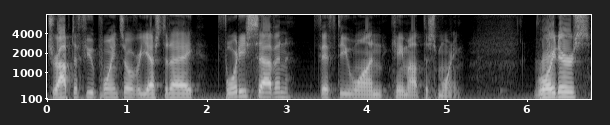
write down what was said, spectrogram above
dropped a few points over yesterday 47 51 came out this morning reuters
